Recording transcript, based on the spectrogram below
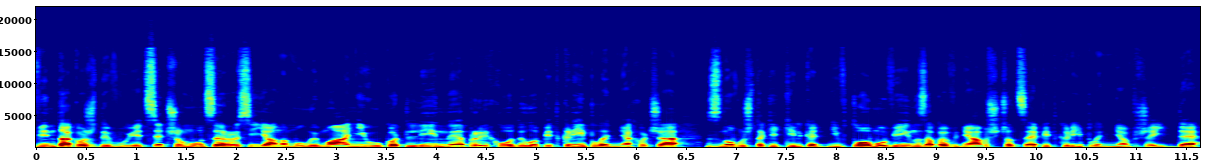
Він також дивується, чому це росіянам у лимані у котлі не приходило підкріплення. Хоча знову ж таки кілька днів тому він запевняв, що це підкріплення вже йде.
